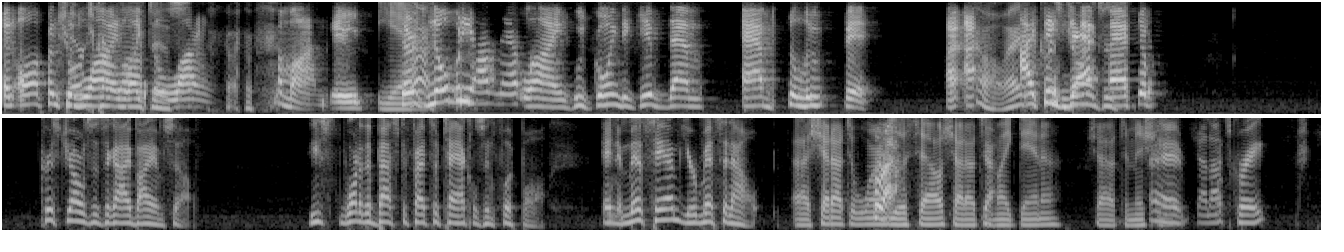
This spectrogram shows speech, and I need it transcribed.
an offensive George line like the Karlaftis. Lions. Come on, dude. Yeah, There's nobody on that line who's going to give them absolute fit. I I, Oh, I, I Chris think that Jones is matchup. Chris Jones is a guy by himself. He's one of the best defensive tackles in football, and to miss him, you're missing out. Uh, shout out to Warren Correct. DeLaSalle. Shout out to Yeah. Mike Danna. Shout out to Michigan. Uh, Shout out. that's great.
